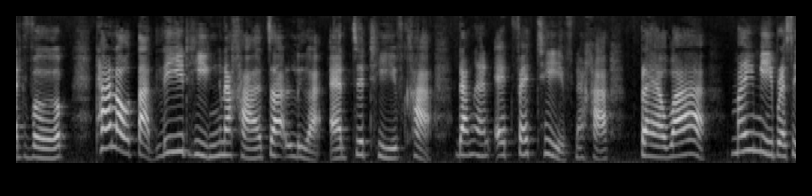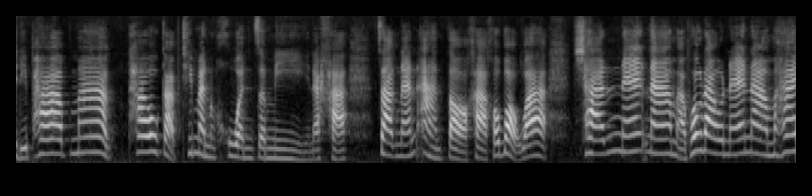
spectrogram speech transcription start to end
adverb ถ้าเราตัด ly ทิ้งนะคะ จะเหลือ adjective ค่ะ ดังนั้น effective นะคะ แปลว่า ไม่มีประสิทธิภาพมากเท่ากับที่มันควรจะมีนะคะ จากนั้นอ่านต่อค่ะ เขาบอกว่า ฉันแนะนำอะพวกเราแนะนำให้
